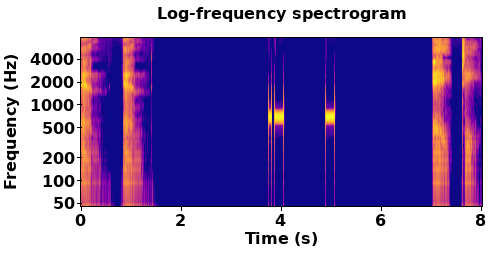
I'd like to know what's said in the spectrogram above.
N, N. A, T.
